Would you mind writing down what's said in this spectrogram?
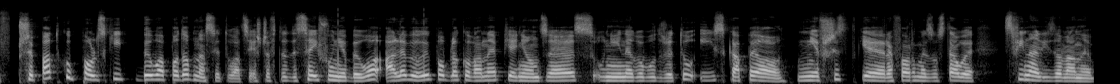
W przypadku Polski była podobna sytuacja. Jeszcze wtedy sejfu nie było, ale były poblokowane pieniądze z unijnego budżetu i z KPO. Nie wszystkie reformy zostały sfinalizowane,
